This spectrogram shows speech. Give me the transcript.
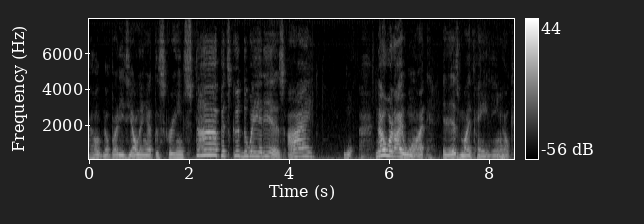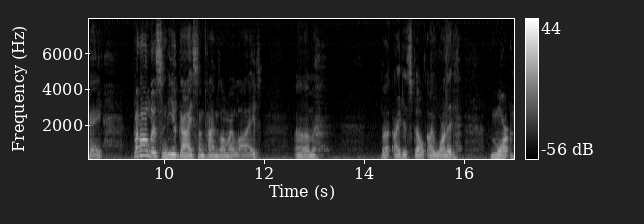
I hope nobody's yelling at the screen. Stop! It's good the way it is. I know what I want. It is my painting, okay? But I'll listen to you guys sometimes on my lives. Um, but I just felt I wanted more,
